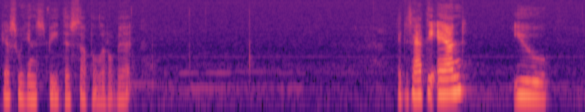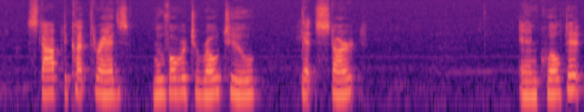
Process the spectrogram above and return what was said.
Guess we can speed this up a little bit. It's at the end. You stop to cut threads, move over to row 2, hit start, and quilt it.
